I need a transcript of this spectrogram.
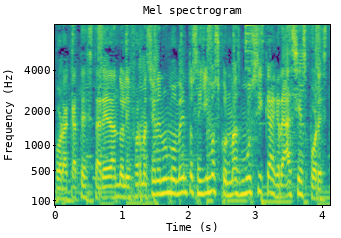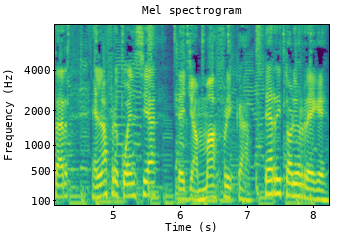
Por acá te estaré dando la información en un momento. Seguimos con más música. Gracias por estar en la frecuencia de Yamáfrica, territorio reggae.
